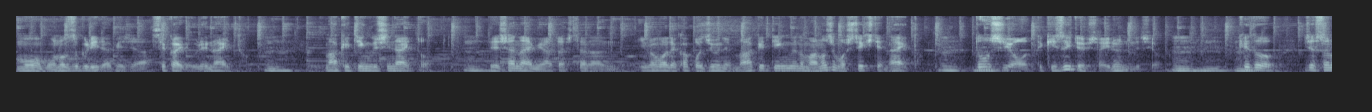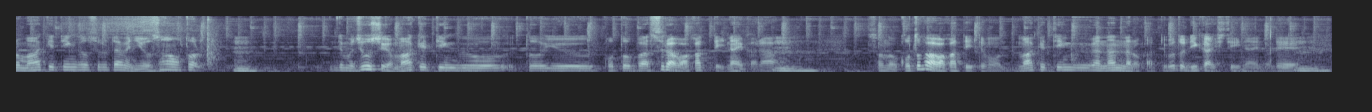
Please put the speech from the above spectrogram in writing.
もうものづくりだけじゃ世界で売れないと、うん、マーケティングしないと、うん、で社内見渡したら今まで過去10年マーケティングの間の字もしてきてないと、うん、どうしようって気づいてる人はいるんですよ、けどじゃあそのマーケティングをするために予算を取る、でも上司がマーケティングという言葉すら分かっていないから、うん、その言葉は分かっていてもマーケティングが何なのかっていうことを理解していないので、うん、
